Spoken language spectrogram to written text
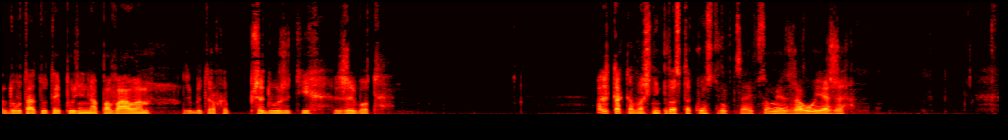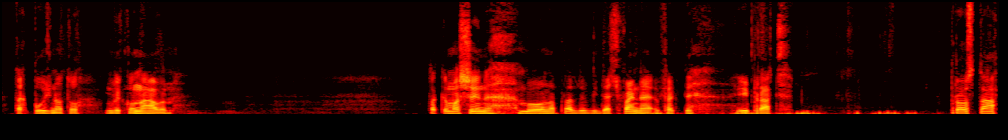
A dłuta tutaj później napawałem, żeby trochę przedłużyć ich żywot. Ale taka właśnie prosta konstrukcja i w sumie żałuję, że tak późno to wykonałem. Takie maszyny, bo naprawdę widać fajne efekty jej pracy prosta.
